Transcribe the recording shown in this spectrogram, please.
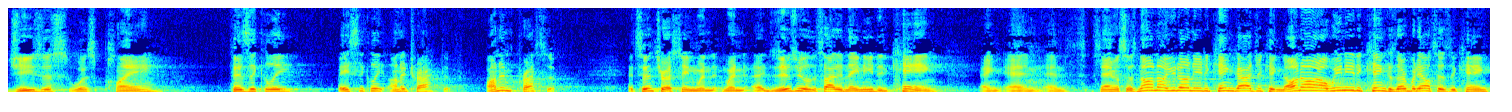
Jesus was plain, physically, basically unattractive, unimpressive. It's interesting when, when uh, Israel decided they needed king, and, and, and Samuel says, No, no, you don't need a king. God's your king. No, no, no, we need a king because everybody else is a king.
